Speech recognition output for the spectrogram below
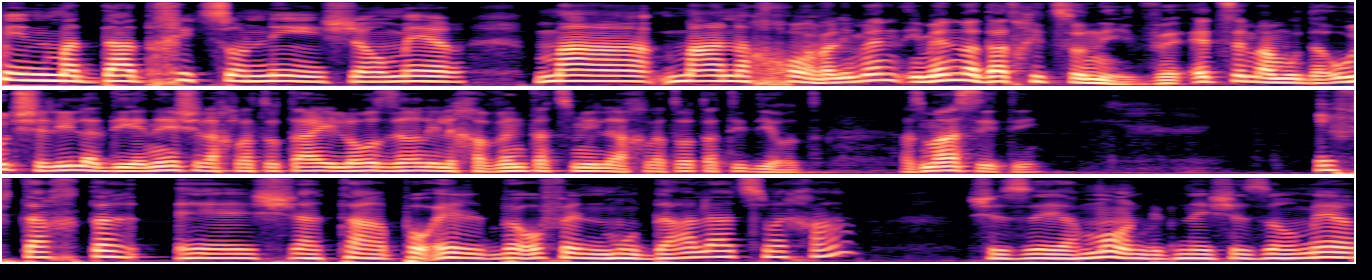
מין מדד חיצוני שאומר מה, מה נכון. אבל אם אין, אם אין מדד חיצוני, ועצם המודעות שלי ל-DNA של החלטותיי לא עוזר לי לכוון את עצמי להחלטות עתידיות, אז מה עשיתי? הבטחת אה, שאתה פועל באופן מודע לעצמך, שזה המון, מפני שזה אומר,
